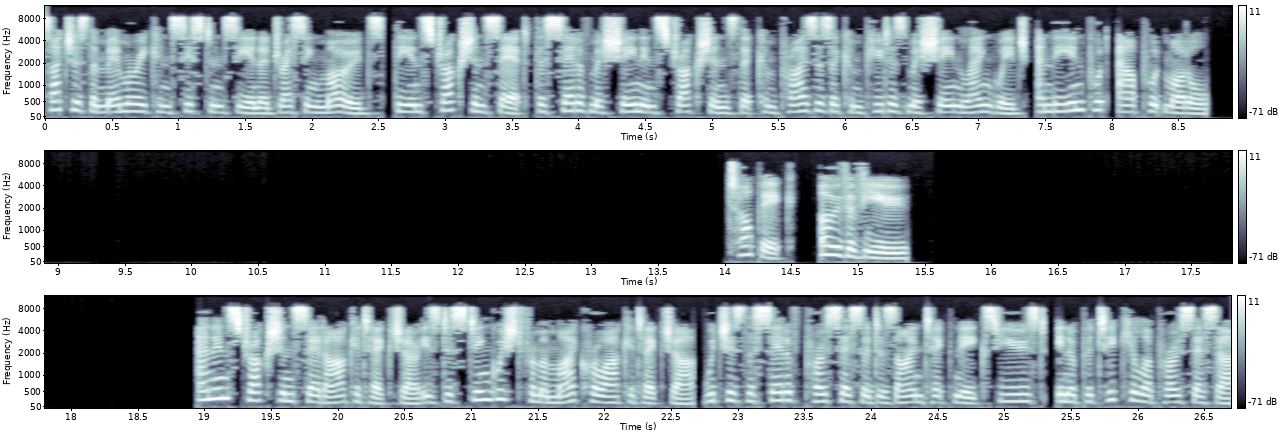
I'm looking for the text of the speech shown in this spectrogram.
such as the memory consistency and addressing modes, the instruction set the set of machine instructions that comprises a computer's machine language, and the input-output model. Topic. Overview An instruction set architecture is distinguished from a microarchitecture, which is the set of processor design techniques used, in a particular processor,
